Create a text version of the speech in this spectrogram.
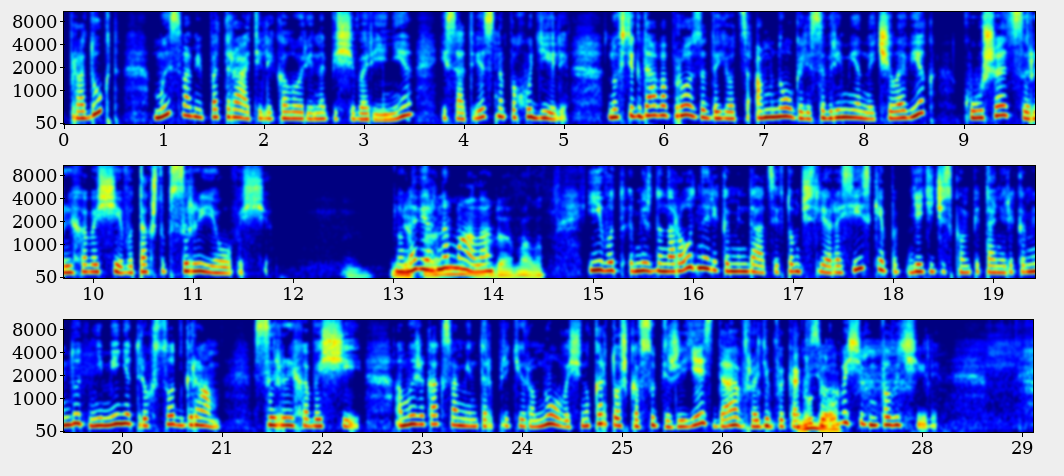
продукт, мы с вами потратили калории на пищеварение и, соответственно, похудели. Но всегда вопрос задается, а много ли современный человек кушает сырых овощей, вот так, чтобы сырые овощи? Ну, Нет, наверное, мало. Да, мало. И вот международные рекомендации, в том числе российские по диетическому питанию, рекомендуют не менее 300 грамм сырых овощей. А мы же как с вами интерпретируем? Ну, овощи, ну, картошка в супе же есть, да, вроде бы как ну, все да. овощи мы получили.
